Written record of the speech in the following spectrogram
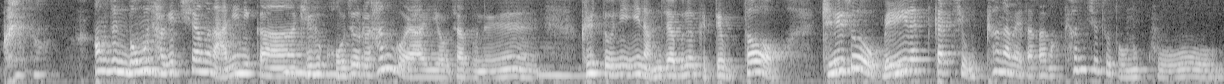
그래서 아무튼 너무 자기 취향은 아니니까 음. 계속 거절을 한 거야, 이 여자분은. 그랬더니 이 남자분은 그때부터 계속 매일같이 우편함에다가 막 편지도 넣어놓고,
